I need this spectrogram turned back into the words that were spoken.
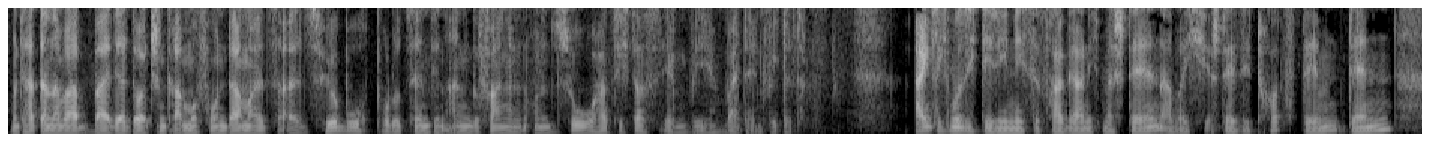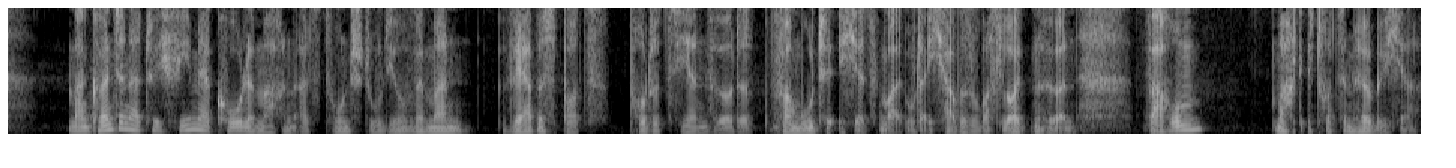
und hat dann aber bei der Deutschen Grammophon damals als Hörbuchproduzentin angefangen und so hat sich das irgendwie weiterentwickelt. Eigentlich muss ich dir die nächste Frage gar nicht mehr stellen, aber ich stelle sie trotzdem, denn man könnte natürlich viel mehr Kohle machen als Tonstudio, wenn man Werbespots produzieren würde, vermute ich jetzt mal, oder ich habe sowas Leuten hören. Warum macht ihr trotzdem Hörbücher?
